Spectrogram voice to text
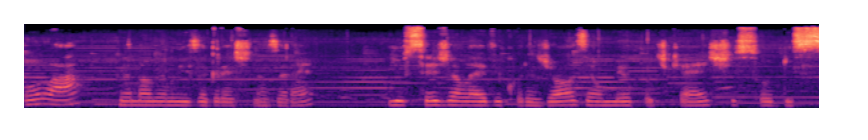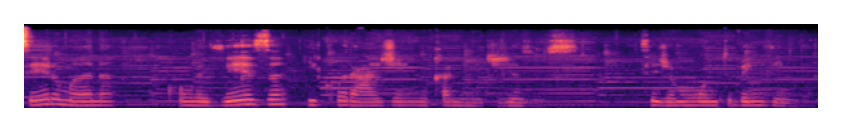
Olá, meu nome é Luísa Grete Nazaré e o Seja Leve e Corajosa é o meu podcast sobre ser humana com leveza e coragem no caminho de Jesus. Seja muito bem-vinda.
